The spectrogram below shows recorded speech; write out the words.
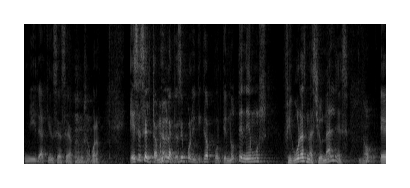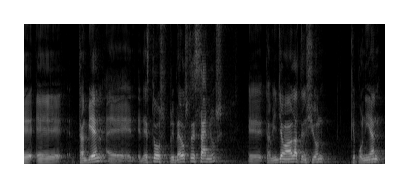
ni idea quién se hace Arturo Zamora. Bueno, ese es el tamaño de la clase política porque no tenemos figuras nacionales. No. Eh, también eh, en estos primeros tres años, eh, también llamaba la atención que ponían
